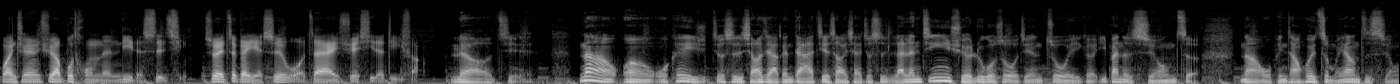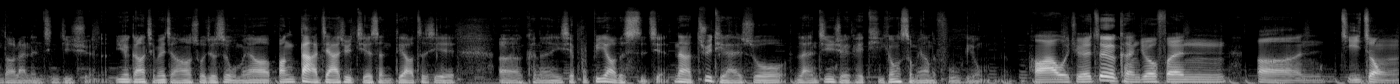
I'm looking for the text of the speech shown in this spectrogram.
完全需要不同能力的事情，所以这个也是我在学习的地方。了解。那嗯，我可以就是小贾跟大家介绍一下，就是蓝人经济学。如果说我今天作为一个一般的使用者，那我平常会怎么样子使用到蓝人经济学呢？因为刚刚前面讲到说，就是我们要帮大家去节省掉这些呃可能一些不必要的时间。那具体来说，蓝经济学可以提供什么样的服务给我们呢？好啊，我觉得这个可能就分呃几种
